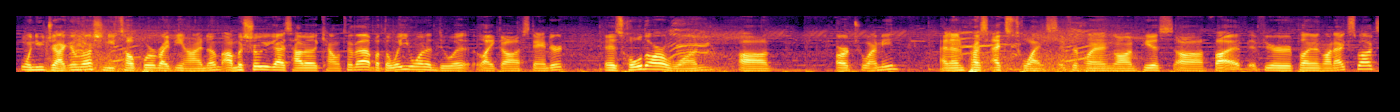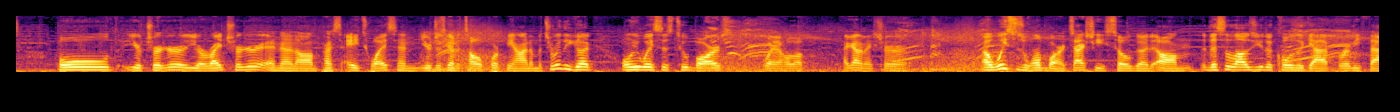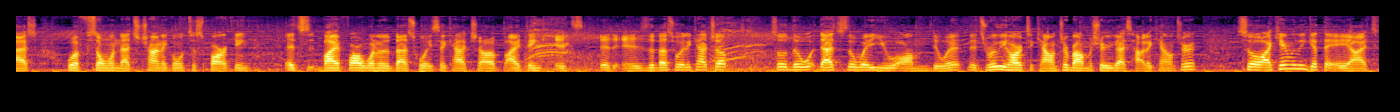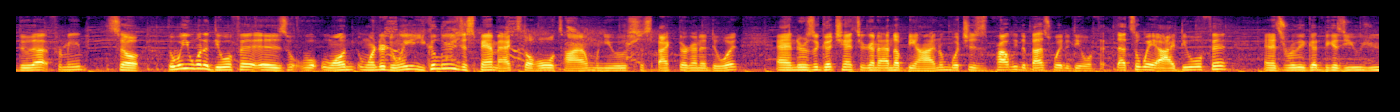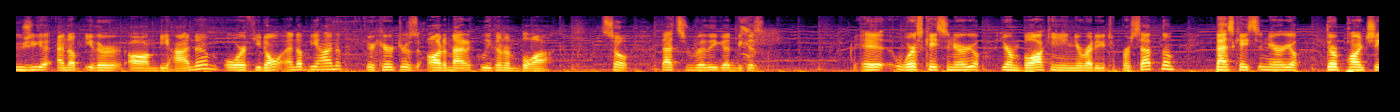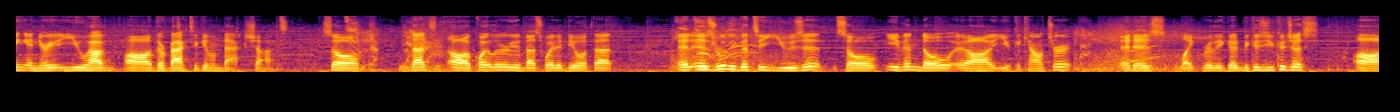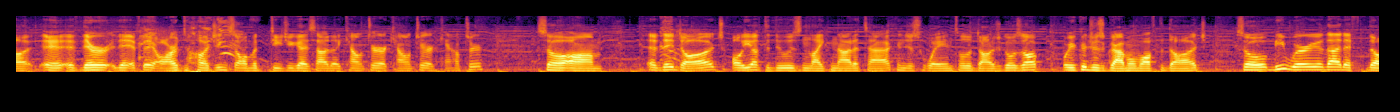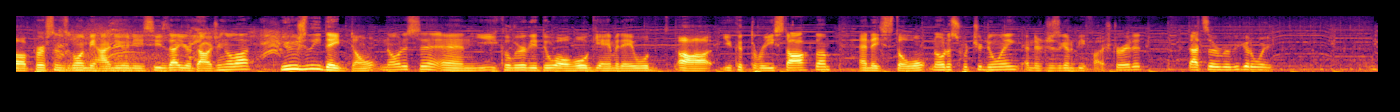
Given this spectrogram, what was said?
when you Dragon Rush and you teleport right behind them. I'm gonna show you guys how to counter that. But the way you want to do it, like uh, standard, is hold R1, uh, R2, I mean and then press X twice if you're playing on PS5. Uh, if you're playing on Xbox, hold your trigger, your right trigger, and then um, press A twice, and you're just gonna teleport behind them. It's really good. Only wastes two bars. Wait, hold up. I gotta make sure. Uh, wastes one bar. It's actually so good. Um, this allows you to close the gap really fast with someone that's trying to go into sparking. It's by far one of the best ways to catch up. I think it's it is the best way to catch up. So the, that's the way you um do it. It's really hard to counter, but I'm gonna show you guys how to counter it. So I can't really get the AI to do that for me. So the way you want to deal with it is one when they're doing it, you can literally just spam X the whole time when you suspect they're gonna do it, and there's a good chance you're gonna end up behind them, which is probably the best way to deal with it. That's the way I deal with it, and it's really good because you usually end up either um, behind them, or if you don't end up behind them, your character is automatically gonna block. So that's really good because it, worst case scenario, you're blocking and you're ready to percept them. Best case scenario, they're punching and you're you have uh, their back to give them back shots. So that's uh, quite literally the best way to deal with that. It is really good to use it. So even though uh, you could counter it, it is like really good because you could just uh, if they're if they are dodging. So I'm gonna teach you guys how to counter a counter a counter. So um, if they dodge, all you have to do is like not attack and just wait until the dodge goes up, or you could just grab them off the dodge. So be wary of that if the person's going behind you and he sees that you're dodging a lot. Usually they don't notice it, and you could literally do a whole game and they will, uh, you could three stock them and they still won't notice what you're doing, and they're just gonna be frustrated. That's a really good way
